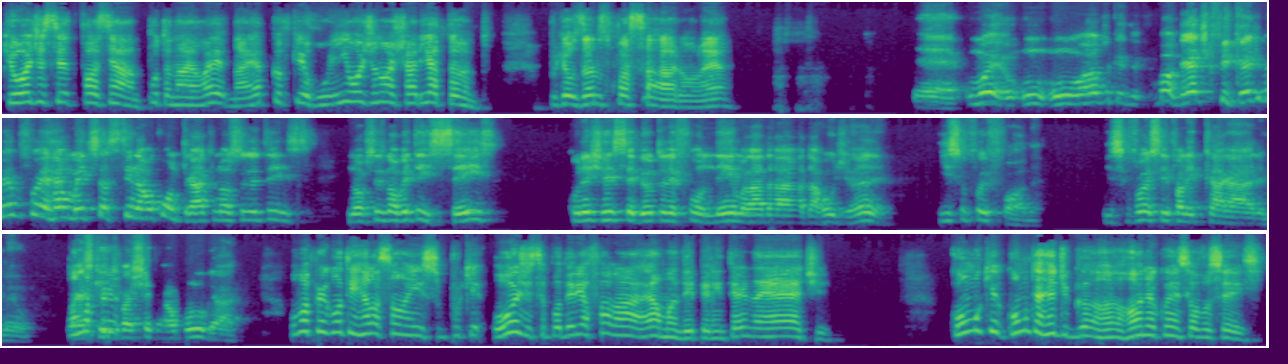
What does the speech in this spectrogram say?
que hoje você fala assim: ah, puta, na, na época eu fiquei ruim, hoje eu não acharia tanto, porque os anos passaram, né? É, uma, um, um, bom, gratificante mesmo foi realmente assinar o contrato em 1996, quando a gente recebeu o telefonema lá da, da Rodiane. Isso foi foda. Isso foi assim, falei, caralho, meu. Parece que a gente vai chegar a algum lugar. Uma pergunta em relação a isso, porque hoje você poderia falar, é, eu mandei pela internet. Como que, como que a Rede Runner conheceu vocês?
